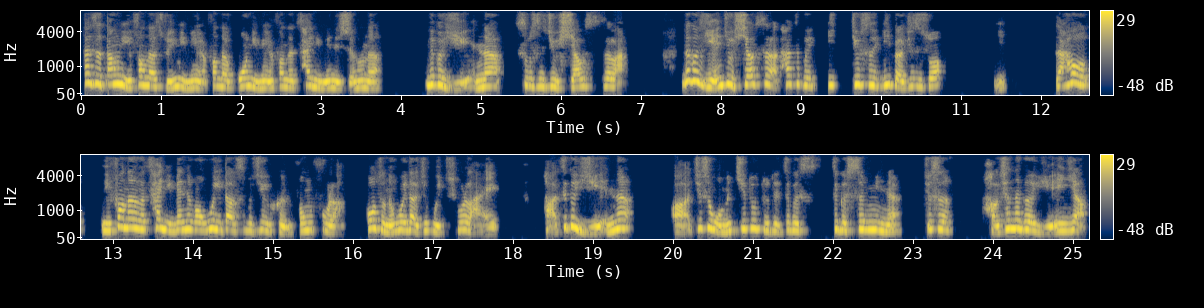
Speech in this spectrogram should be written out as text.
但是当你放到水里面、放到锅里面、放在菜里面的时候呢，那个盐呢，是不是就消失了？那个盐就消失了，它这个一就是一表，就是说你然后。你放到那个菜里面，那个味道是不是就很丰富了？各种的味道就会出来。好，这个盐呢，啊，就是我们基督徒的这个这个生命呢，就是好像那个盐一样，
